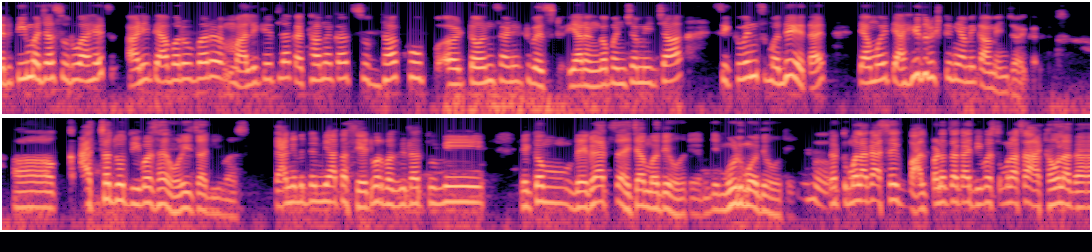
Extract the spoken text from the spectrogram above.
तर ती मजा सुरू आहेच. आणि त्याबरोबर मालिकेतल्या कथानकात सुद्धा खूप टर्न्स आणि ट्विस्ट या रंगपंचमीच्या सिक्वेन्समध्ये येत आहेत. त्यामुळे त्याही दृष्टीने आम्ही काम एन्जॉय करतो. आजचा जो दिवस आहे होळीचा दिवस त्यानिमित्त मी आता सेटवर बघितलं तुम्ही एकदम वेगळ्याच ह्याच्यामध्ये होते म्हणजे मूडमध्ये होते. हो. तर तुम्हाला काय असं एक बालपणाचा काय दिवस तुम्हाला असा आठवला का?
